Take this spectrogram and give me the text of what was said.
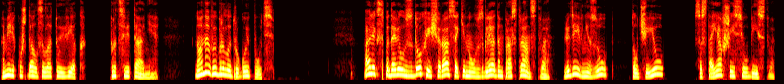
Америку ждал золотой век, процветание, но она выбрала другой путь. Алекс подавил вздох и еще раз окинул взглядом пространство, людей внизу, толчую, состоявшееся убийство.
